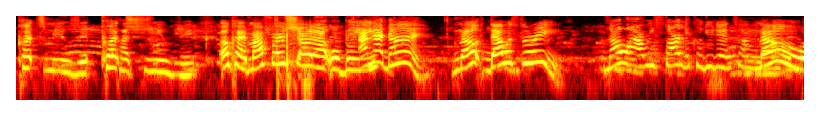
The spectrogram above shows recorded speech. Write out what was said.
cuts music, cuts. Cuts Music. Okay, my first shout out will be. I'm not done. No, that was three. No, I restarted because you didn't tell me. No,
